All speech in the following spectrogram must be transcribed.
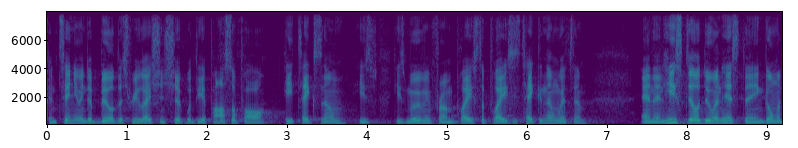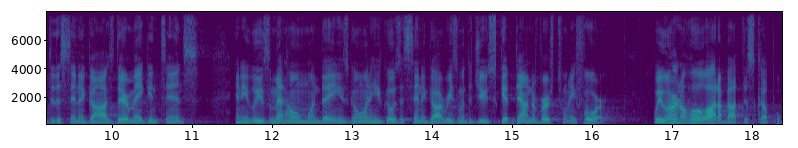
continuing to build this relationship with the Apostle Paul, he takes them, he's, he's moving from place to place, he's taking them with him. And then he's still doing his thing, going to the synagogues. They're making tents. And he leaves them at home one day. And he's going, he goes to synagogue, reason with the Jews. Skip down to verse 24. We learn a whole lot about this couple.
